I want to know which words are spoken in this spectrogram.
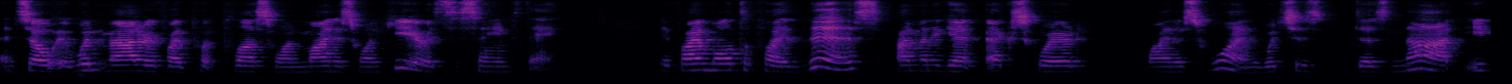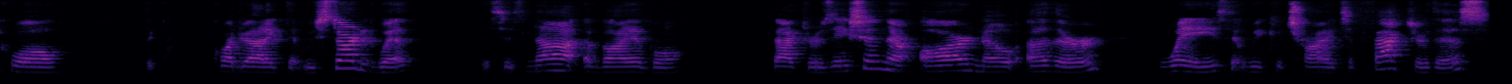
And so it wouldn't matter if I put plus 1, minus 1 here, it's the same thing. If I multiply this, I'm going to get x squared minus 1, which is does not equal the quadratic that we started with. This is not a viable factorization. There are no other ways that we could try to factor this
